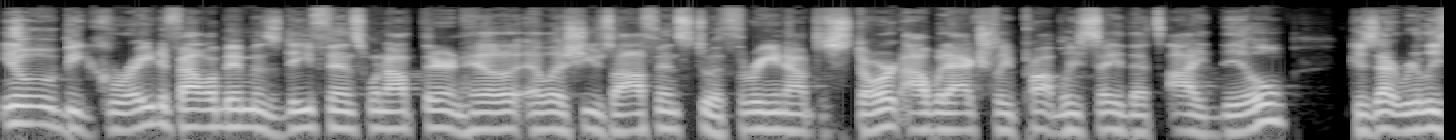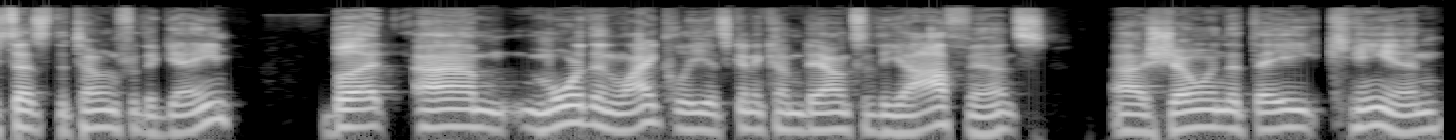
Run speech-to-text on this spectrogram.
you know, it would be great if Alabama's defense went out there and held LSU's offense to a three and out to start. I would actually probably say that's ideal because that really sets the tone for the game. But um, more than likely, it's going to come down to the offense uh, showing that they can,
